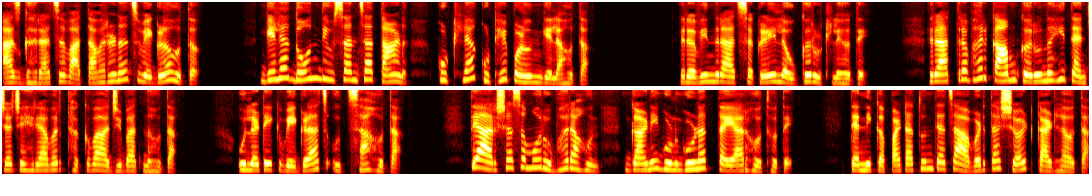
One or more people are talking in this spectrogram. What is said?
आज घराचं वातावरणच वेगळं होतं. गेल्या दोन दिवसांचा ताण कुठल्या कुठे पळून गेला होता. रवींद्र आज सकाळी लवकर उठले होते. रात्रभर काम करूनही त्यांच्या चेहऱ्यावर थकवा अजिबात नव्हता. उलट एक वेगळाच उत्साह होता. ते आरशासमोर उभं राहून गाणी गुणगुणत तयार होत होते. त्यांनी कपाटातून त्याचा आवडता शर्ट काढला होता.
